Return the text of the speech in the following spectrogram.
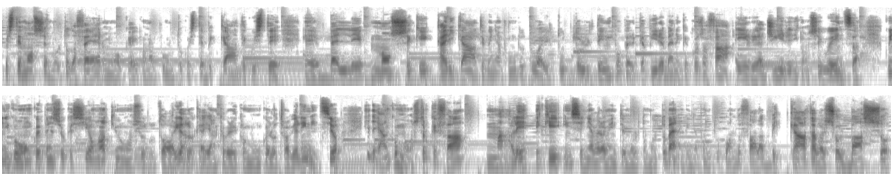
queste mosse molto da fermo, ok? Con appunto queste beccate, queste eh, belle mosse che caricate, quindi appunto tu hai tutto il tempo per capire bene che cosa fa e reagire di conseguenza. Quindi comunque penso che sia un ottimo mostro tutorial, ok? Anche perché comunque lo trovi all'inizio ed è anche un mostro che fa male e che insegna veramente molto molto bene, quindi appunto quando fa la beccata verso il basso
